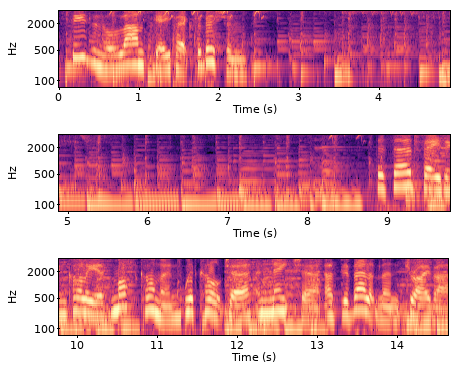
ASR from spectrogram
Seasonal Landscape Exhibition. The third phase in Collier's Moss Common, with culture and nature as development driver.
